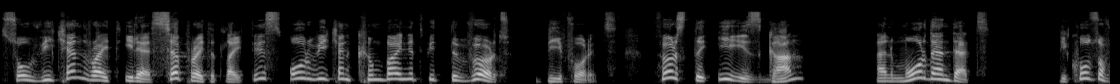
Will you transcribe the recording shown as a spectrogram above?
So we can write ile separated like this or we can combine it with the word before it. First, the E is gone, and more than that, because of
